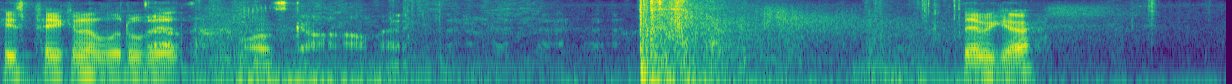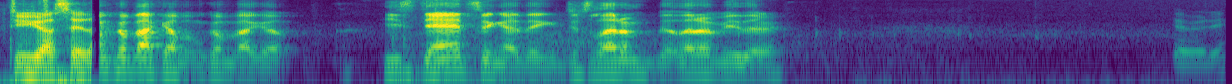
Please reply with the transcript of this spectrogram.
He's peeking a little bit. What's going on, mate? There we go. Do you guys see that? I'm coming back up. I'm coming back up. He's dancing, I think. Just let him. Let him be there. Okay, ready?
